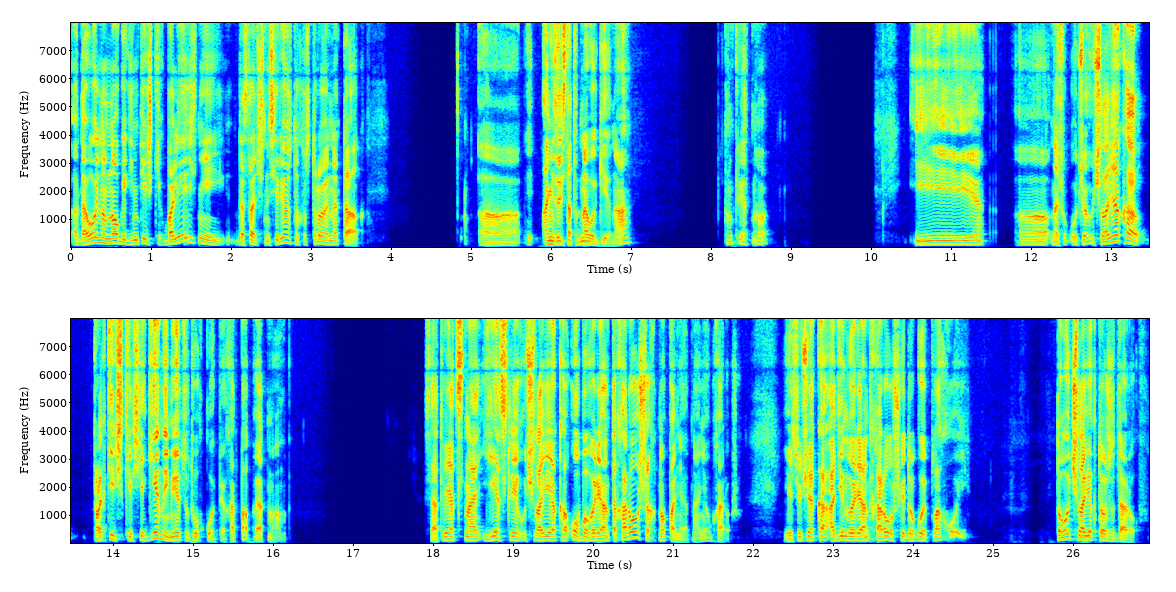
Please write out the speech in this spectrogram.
довольно много генетических болезней, достаточно серьезных, устроены так. А, Они зависят от одного гена конкретного. И а, значит, у человека практически все гены имеются в двух копиях, от папы и от мамы. Соответственно, если у человека оба варианта хороших, ну, понятно, они оба хороших. Если у человека один вариант хороший, другой плохой, то человек тоже здоров.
